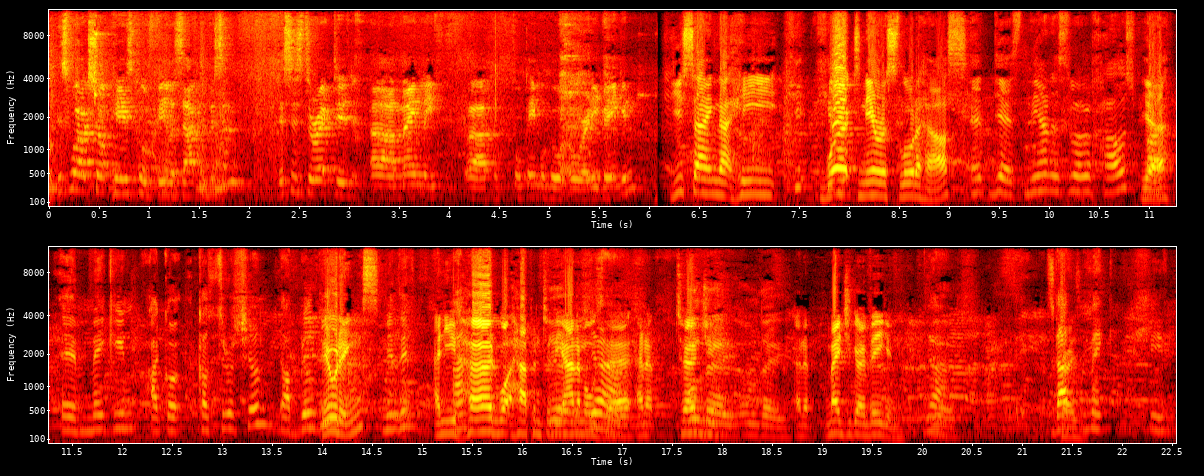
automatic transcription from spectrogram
This workshop here is called Fearless Activism. This is directed uh, mainly uh, for people who are already vegan. You saying that he worked near a slaughterhouse? Uh, yes, near the slaughterhouse, but Yeah. uh, making a co- construction, a building. Buildings? Building. And you heard what happened to the animals Yeah. there, and it turned all day, you, all day. and it made you go vegan. Yeah. that crazy. make him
